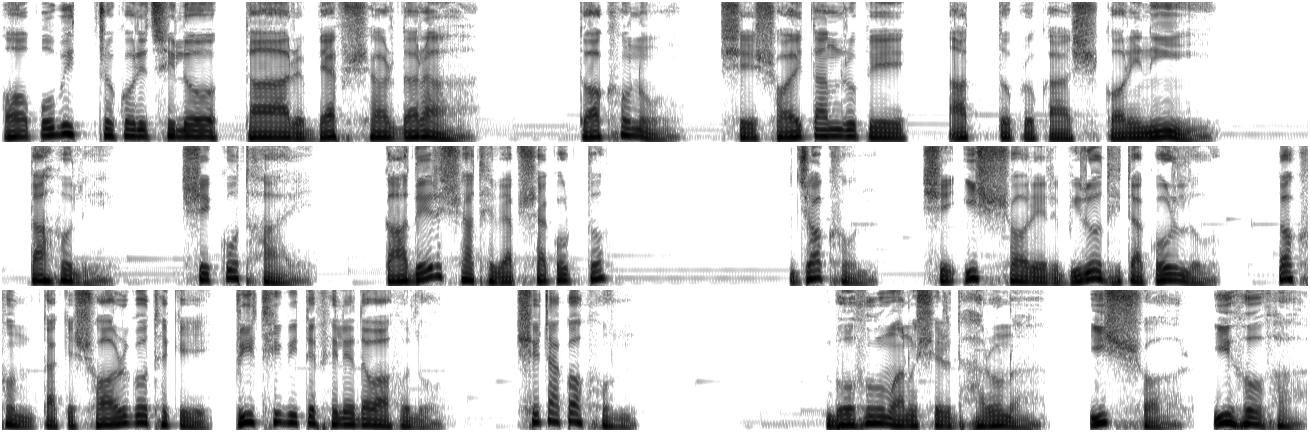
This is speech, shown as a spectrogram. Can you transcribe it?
অপবিত্র করেছিল তার ব্যবসার দ্বারা। তখনও সে শয়তানরূপে আত্মপ্রকাশ করেনি। তাহলে সে কোথায়, কাদের সাথে ব্যবসা করত? যখন সে ঈশ্বরের বিরোধিতা করল, তখন তাকে স্বর্গ থেকে পৃথিবীতে ফেলে দেওয়া হল। সেটা কখন? বহু মানুষের ধারণা, ঈশ্বর, ইহোভা,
